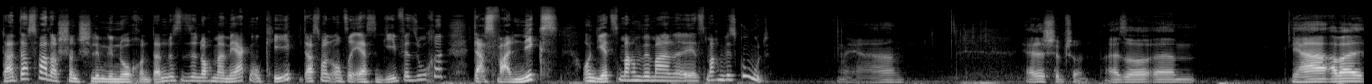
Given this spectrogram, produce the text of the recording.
Da, das war doch schon schlimm genug. Und dann müssen sie noch mal merken, okay, das waren unsere ersten Gehversuche, das war nix. Und jetzt machen wir mal, jetzt machen wir es gut. Ja. Ja, das stimmt schon. Also, ähm, ja, aber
